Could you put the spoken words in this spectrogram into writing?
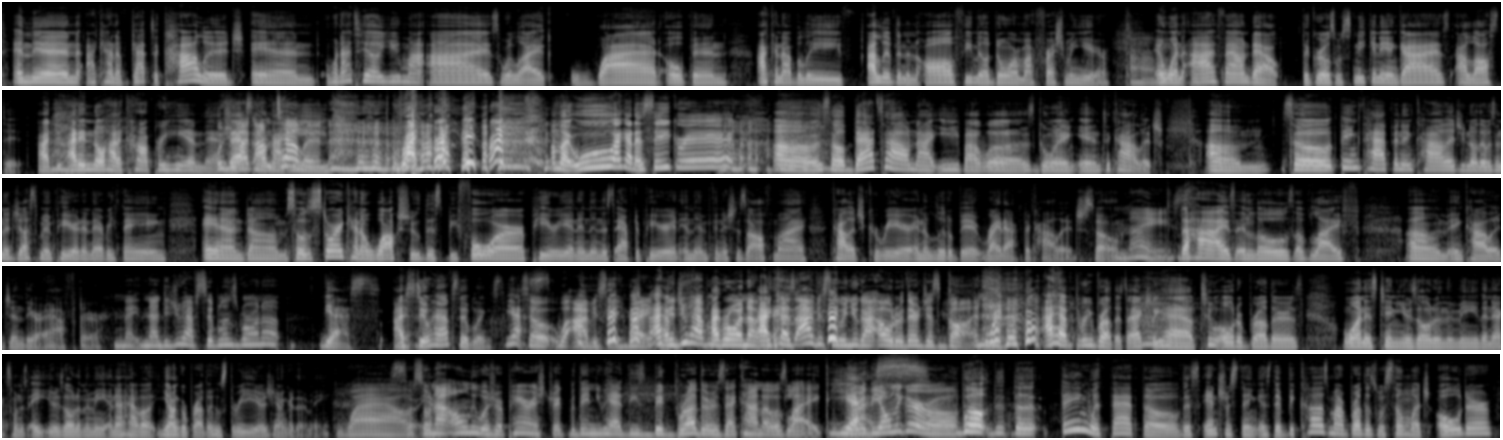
And then I kind of got to college, and when I tell you my eyes were like wide open, I cannot believe I lived in an all female dorm my freshman year. Uh-huh. And when I found out the girls were sneaking in guys, I lost it. I, d- I didn't know how to comprehend that. Was you like, I'm naive. telling. right, right, right. I'm like, ooh, I got a secret. Um, so that's how naive I was going into college. Um, so things happen in college. You know, there was an adjustment period and everything. And um, so the story kind of walks through this before period and then this after period and then finishes off my college career and a little bit right after college. So nice. the highs and lows of life um, in college and thereafter. Ni- Now, did you have siblings growing up? Yes, I still have siblings. Yeah. So, well, obviously, right. Have- did you have them I- growing up? I- because obviously, when you got older, they're just gone. I have three brothers. I actually have two older brothers. One is 10 years older than me. The next one is eight years older than me. And I have a younger brother who's three years younger than me. wow. So, So, yeah. not only was your parents strict, but then you had these big brothers that kind of was like, you're the only girl. Well, the, the thing with that, though, that's interesting is that because my brothers were so much older,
